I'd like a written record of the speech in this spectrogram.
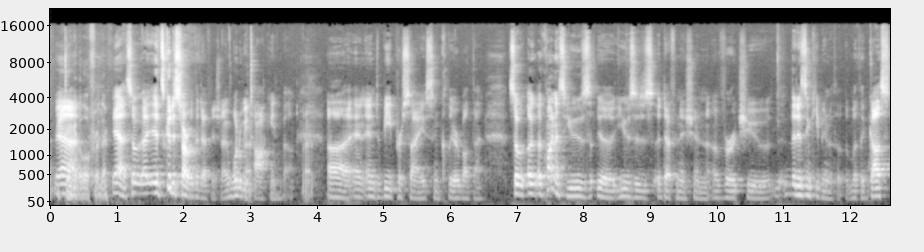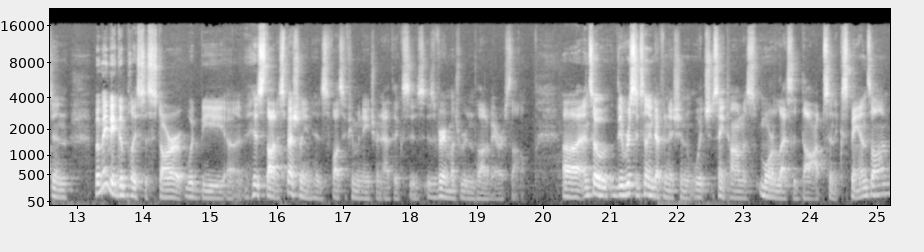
of yeah. dig it a little further. Yeah, so uh, it's good to start with the definition. What are we Right. talking about? Right. Uh, and, and to be precise and clear about that. So Aquinas use, uh, uses a definition of virtue that is in keeping with, with Augustine, but maybe a good place to start would be uh, his thought, especially in his philosophy of human nature and ethics, is, is very much rooted in the thought of Aristotle. Uh, and so the Aristotelian definition, which St. Thomas more or less adopts and expands on,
